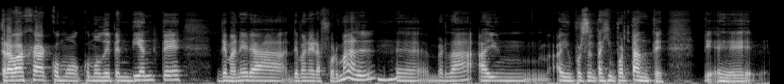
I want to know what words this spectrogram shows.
trabaja como, como dependiente de manera de manera formal, eh, ¿verdad? Hay un hay un porcentaje importante. de, eh,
